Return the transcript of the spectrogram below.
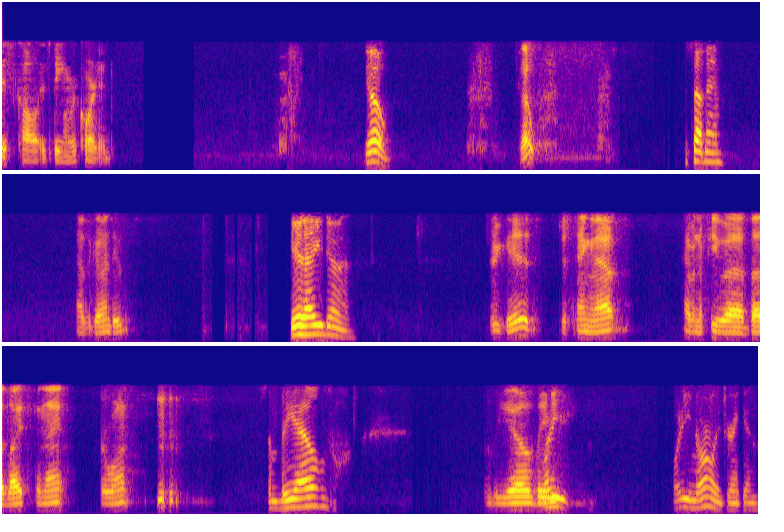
This call is being recorded. Yo, Nope. what's up, man? How's it going, dude? Good. How you doing? Pretty good. Just hanging out, having a few uh, Bud Lights tonight for one. Some BLs. BLs, baby. What are you? What are you normally drinking?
